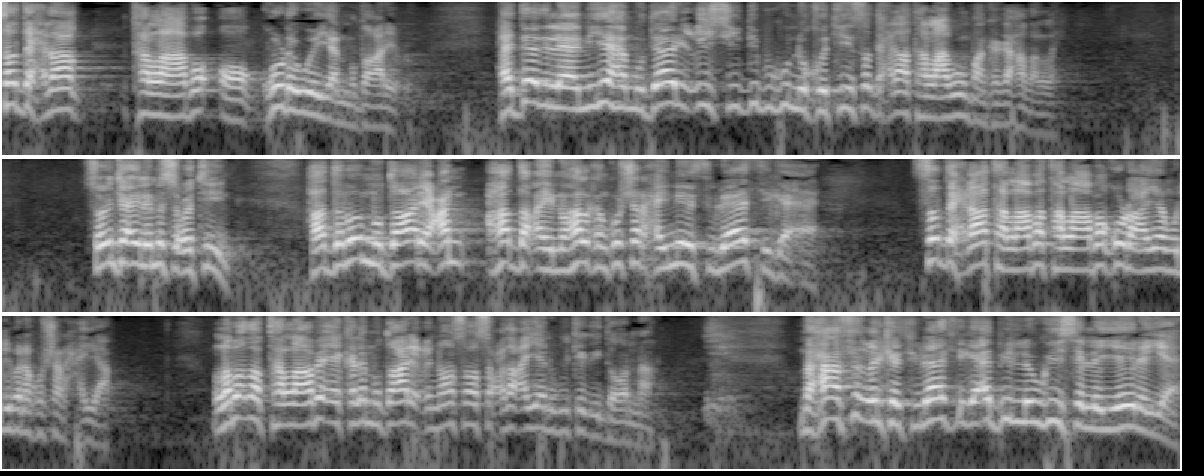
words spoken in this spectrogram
Saddexdaa tallaabo oo qura weeyaan mudaaricu. Haddaad laamiyaha mudaariciisii dib ugu noqotiin saddexdaa tallaabun baan kaga hadalnay soo intaa ilama socotiin. Haddaba mudaarican hadda aynu halkan ku sharxayne hulaasiga ah saddexdaa tallaabo tallaabo qura ayaan welibana ku sharxaya labada tallaabo ee kale mudaarici noo soo socda ayaan ugu tegi doonaa. Maxaa ficilka hulaasiga ah bilowgiisa la yeelayaa?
